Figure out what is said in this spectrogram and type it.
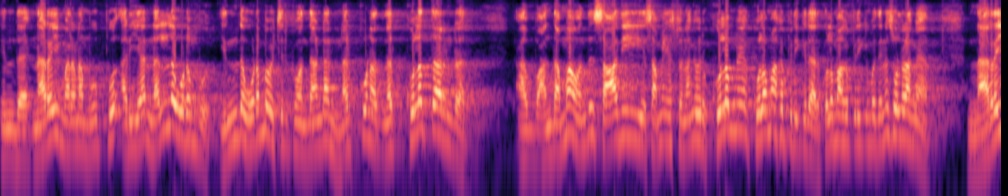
இந்த நரை மரண மூப்பு அறியா நல்ல உடம்பு. இந்த உடம்பை வச்சிருக்கவன் தாண்டா நற்குண நற்குலத்தார்ன்றார். அந்த அம்மா வந்து சாதி சமயம் சொன்னாங்க. ஒரு குலமே குலமாக பிரிக்கிறார். குலமாக பிரிக்கும்போது என்ன சொல்கிறாங்க நரை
